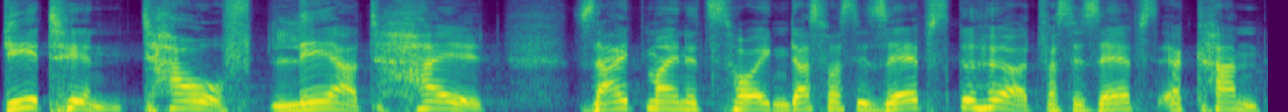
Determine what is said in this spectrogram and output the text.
Geht hin, tauft, lehrt, heilt, seid meine Zeugen. Das, was ihr selbst gehört, was ihr selbst erkannt,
